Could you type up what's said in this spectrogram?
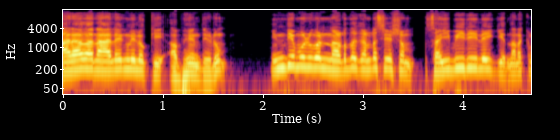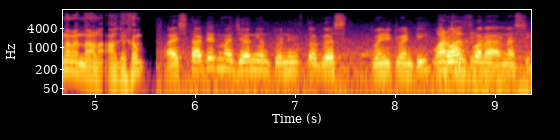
ആരാധനാലയങ്ങളിലൊക്കെ അഭയം തേടും ഇന്ത്യ മുഴുവൻ നടന്നു കണ്ട ശേഷം സൈബീരിയയിലേക്ക് നടക്കണമെന്നാണ് ആഗ്രഹം I started my journey on 25th August 2020 Varanasi. from Varanasi,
